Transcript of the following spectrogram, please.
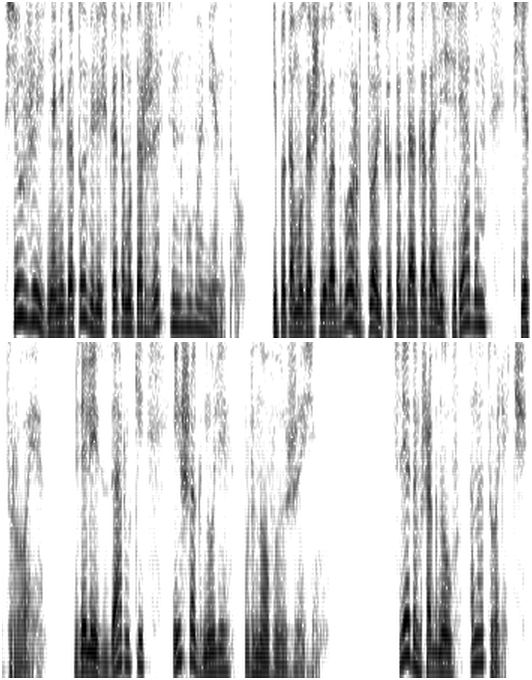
Всю жизнь они готовились к этому торжественному моменту. И потому зашли во двор только когда оказались рядом все трое. Взялись за руки и шагнули в новую жизнь. Следом шагнул Анатолич.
